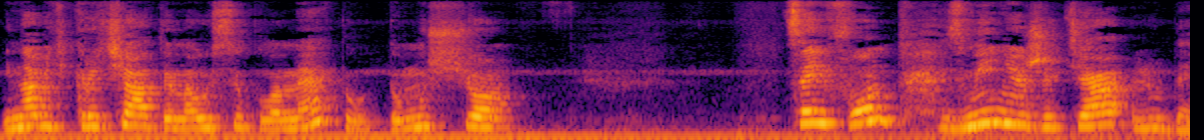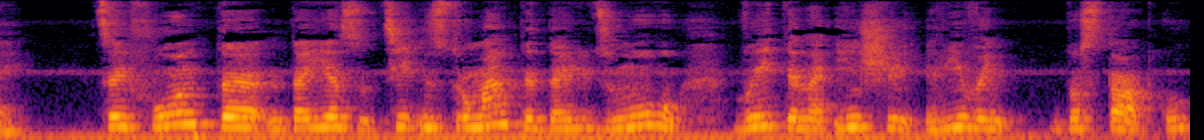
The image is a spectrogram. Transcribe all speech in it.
і навіть кричати на усю планету, тому що цей фонд змінює життя людей. Цей фонд е, дає ці інструменти дають змогу вийти на інший рівень достатку,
